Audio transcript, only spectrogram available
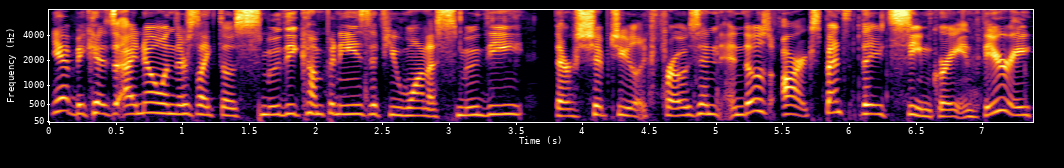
Yeah, because I know when there's like those smoothie companies, if you want a smoothie, they're shipped to you like frozen, and those are expensive. They seem great in theory,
